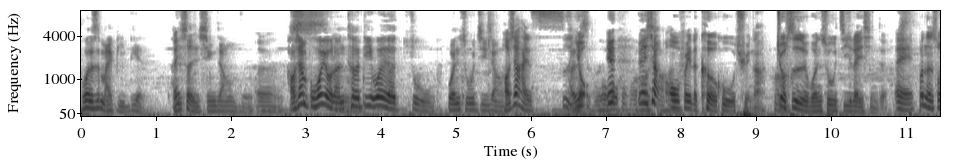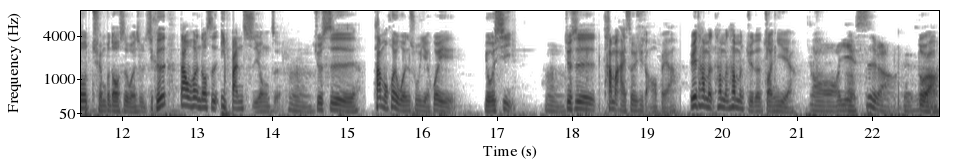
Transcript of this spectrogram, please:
或者是买笔电，很省心这样子。嗯，好像不会有人特地为了组文书机这样。子。好像还是有是，因为因为像欧菲的客户群啊，嗯。就是文书机类型的，哎、不能说全部都是文书机，可是大部分都是一般使用者，嗯。就是他们会文书也会游戏，嗯，就是他们还是会去找奥菲啊，因为他们他们他们觉得专业啊，哦，也是啦，对啊。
